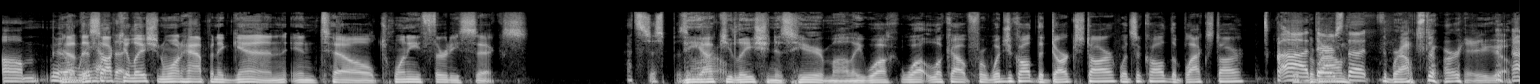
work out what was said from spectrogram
Um, you know, Yeah, this oculation the- won't happen again until 2036. that's just bizarre. The oculation is here, Molly. Walk, walk, look out for what'd you call it? The dark star? What's it called? The black star? Uh, the there's brown, the. the brown star. There you go.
